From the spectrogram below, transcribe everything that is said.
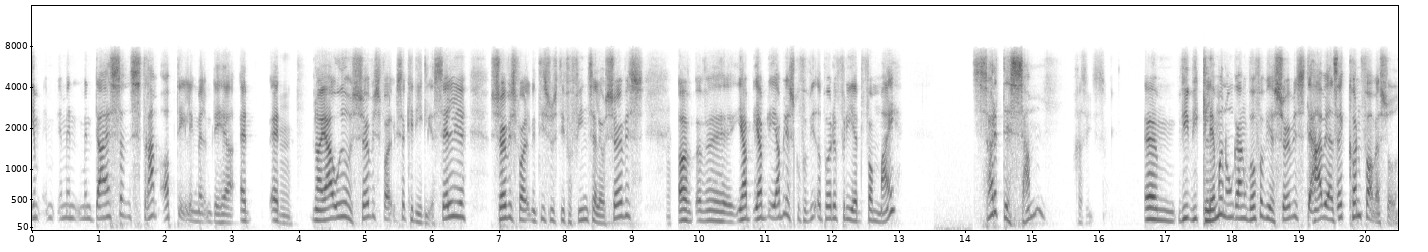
Jamen, men, men der er sådan en stram opdeling mellem det her, at, at mm. når jeg er ude hos servicefolk, så kan de ikke lide at sælge. Servicefolkene, de synes, de er for fine til at lave service. Mm. Og øh, jeg, jeg, jeg bliver sgu forvirret på det, fordi at for mig, så er det det samme. Præcis. Øhm, vi, vi glemmer nogle gange, hvorfor vi har service. Det har vi altså ikke kun for at være søde.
